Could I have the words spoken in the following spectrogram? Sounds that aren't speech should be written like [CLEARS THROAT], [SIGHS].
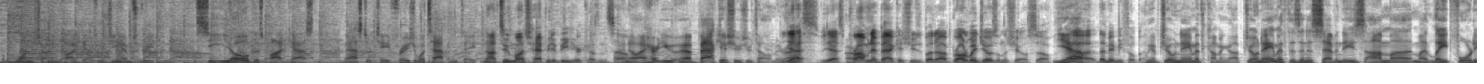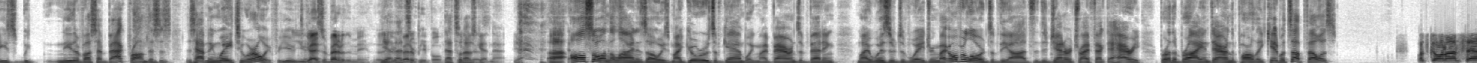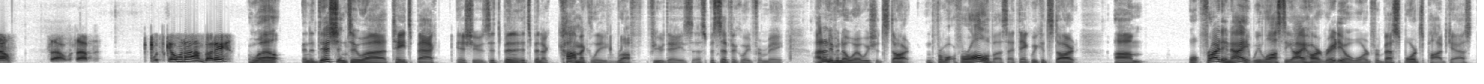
from One Shining Podcast from GM Street, the CEO of this podcast, Master Tate Frazier. What's happening, Tate? Not too much. Happy to be here, cousin Sal. I know. I heard you have back issues. You're telling me, right? Yes, yes. Prominent back issues, but uh, Broadway Joe's on the show, so Yeah. uh, that made me feel better. We have Joe Namath coming up. Joe Namath is in his 70s. I'm uh, in my late 40s. We neither of us have back problems. this is [LAUGHS] this is happening way too early for you. You Tate. guys are better than me. yeah, You're that's better it. people. That's what I was guys. getting at. Yeah. Uh, also on the line, as always, my gurus of gambling, my barons of betting, my wizards of wagering, my overlords of the odds, the degenerate trifecta, Harry, brother Brian, Darren, the parlay kid. What's up, fellas? What's going on, Sal? Sal, what's happening? What's going on, buddy? Well, in addition to uh, Tate's back issues, it's been it's been a comically rough few days, uh, specifically for me. I don't even know where we should start. And for for all of us, I think we could start. Um, well, Friday night we lost the iHeart Radio award for best sports podcast.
